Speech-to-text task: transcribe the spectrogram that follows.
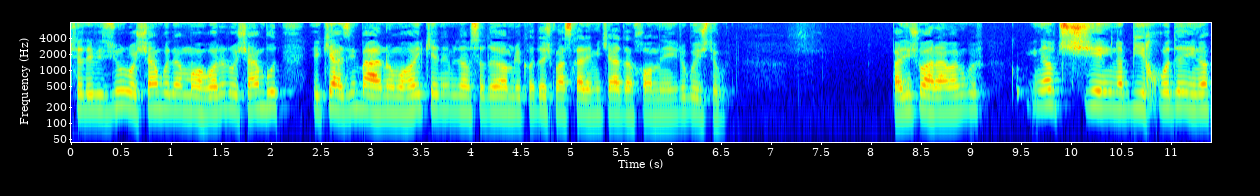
تلویزیون روشن بود ماهواره روشن بود. یکی از این برنامه هایی که نمی‌دونم صدای آمریکا داشت مسخره می‌کردن خامنه ای رو گشته بود. بعد این شوهرم می‌گفت اینا چیه؟ اینا بی خوده اینا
